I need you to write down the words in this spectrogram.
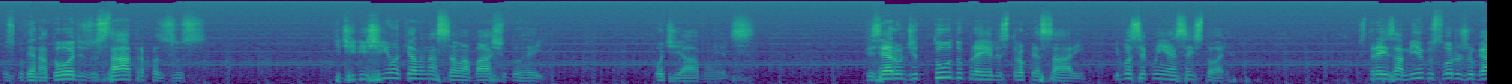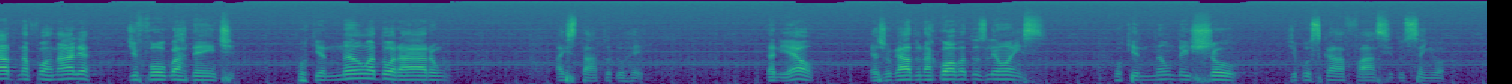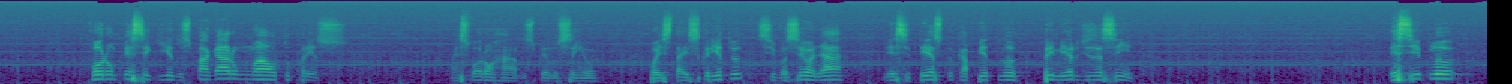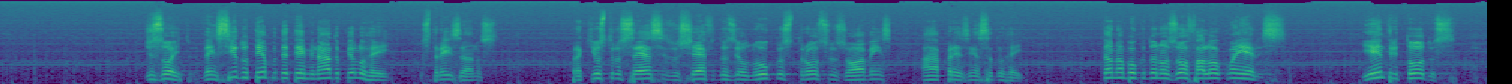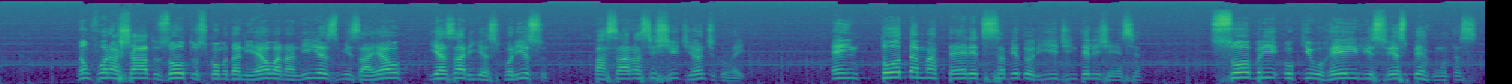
Os governadores, os sátrapas, os que dirigiam aquela nação abaixo do rei, odiavam eles. Fizeram de tudo para eles tropeçarem. E você conhece a história. Os três amigos foram julgados na fornalha de fogo ardente, porque não adoraram a estátua do rei. Daniel é julgado na cova dos leões, porque não deixou de buscar a face do Senhor. Foram perseguidos, pagaram um alto preço, mas foram honrados pelo Senhor. Pois está escrito, se você olhar nesse texto, capítulo 1, diz assim, versículo 18: Vencido o tempo determinado pelo rei, os três anos, para que os trouxesses, o chefe dos eunucos trouxe os jovens à presença do rei. Então Nabucodonosor falou com eles, e entre todos não foram achados outros como Daniel, Ananias, Misael e Azarias. Por isso, passaram a assistir diante do rei. Em toda matéria de sabedoria e de inteligência, sobre o que o rei lhes fez perguntas,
